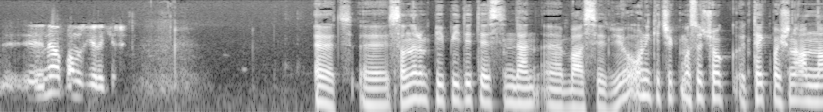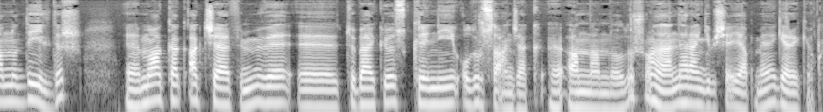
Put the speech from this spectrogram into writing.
e, ne yapmamız gerekir? Evet e, sanırım PPD testinden e, bahsediyor. 12 çıkması çok e, tek başına anlamlı değildir. E, muhakkak akciğer filmi ve e, tüberküloz kliniği olursa ancak e, anlamlı olur. O nedenle herhangi bir şey yapmaya gerek yok.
